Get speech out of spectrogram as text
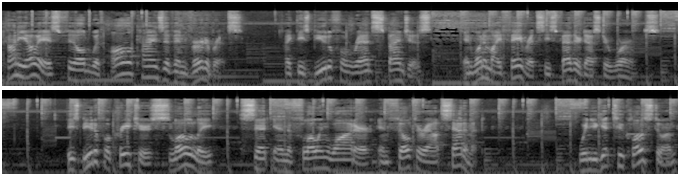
Kaneohe is filled with all kinds of invertebrates, like these beautiful red sponges, and one of my favorites, these feather duster worms. These beautiful creatures slowly sit in the flowing water and filter out sediment. When you get too close to them,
